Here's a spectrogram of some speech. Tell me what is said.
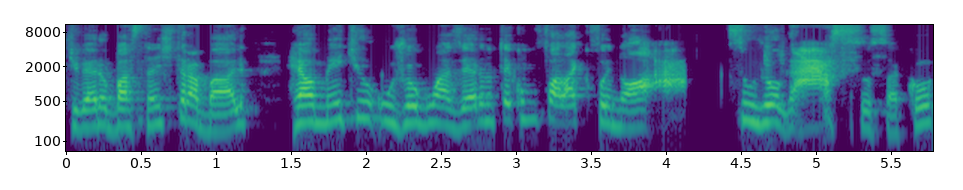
tiveram bastante trabalho. Realmente um jogo 1 a 0 não tem como falar que foi nossa, um jogaço, sacou?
